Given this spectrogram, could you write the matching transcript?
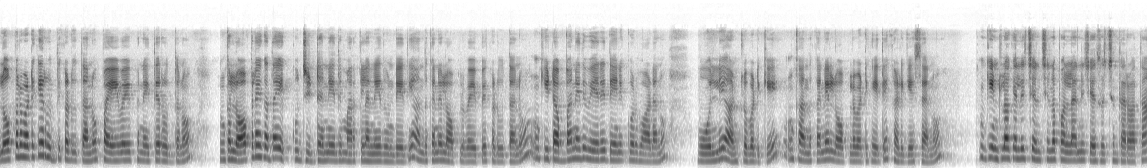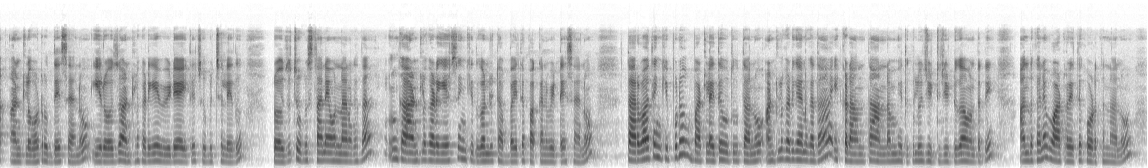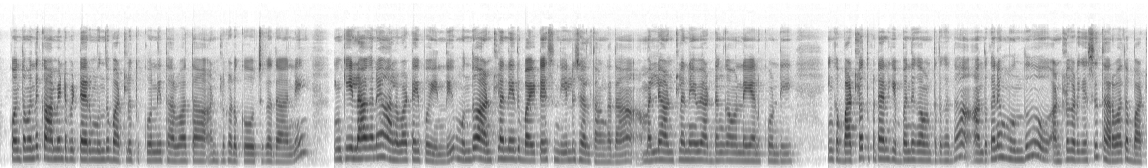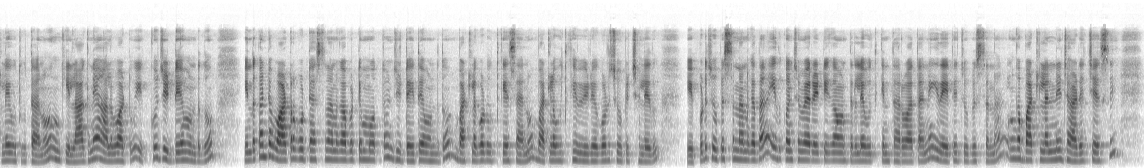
లోపల వాటికే రుద్ది కడుగుతాను. పై వైపునైతే రుద్దను. ఇంకా లోపలే కదా ఎక్కువ జిడ్డు అనేది మరకలు అనేది ఉండేది. అందుకనే లోపల వైపే కడుగుతాను. ఇంక ఈ టబ్ అనేది వేరే దేనికి కూడా వాడను. ఓన్లీ అంట్లు బడికే ఇంకా అందుకనే లోపల బట్టికి అయితే కడిగేశాను. ఇంక ఇంట్లోకి వెళ్ళి చిన్న చిన్న పనులన్నీ చేసి వచ్చిన తర్వాత అంట్లు కూడా రుద్దేశాను. ఈరోజు అంట్లు కడిగే వీడియో అయితే చూపించలేదు. రోజు చూపిస్తానే ఉన్నాను కదా. ఇంకా అంట్లు కడిగేసి ఇంక ఇదిగోండి టబ్ అయితే పక్కన పెట్టేశాను. తర్వాత ఇంక ఇప్పుడు బట్టలు అయితే ఉతుకుతాను. అంట్లు కడిగాను కదా ఇక్కడ అంతా అన్నం మెతుకులు జిడ్డు జిడ్డుగా ఉంటుంది. అందుకనే వాటర్ అయితే కొడుతున్నాను. కొంతమంది కామెంట్ పెట్టారు ముందు బట్టలు ఉతుక్కొని తర్వాత అంట్లు కడుక్కోవచ్చు కదా అని. ఇంక ఇలాగనే అలవాటైపోయింది. ముందు అంట్లు అనేది బయటేసి నీళ్ళు చల్లుతాం కదా మళ్ళీ అంట్లు అనేవి అడ్డంగా ఉన్నాయి అనుకోండి ఇంకా బట్టలు ఉతకడానికి ఇబ్బందిగా ఉంటుంది కదా. అందుకనే ముందు అంట్లు కడిగేసి తర్వాత బట్టలే ఉతుకుతాను. ఇంక ఇలాగనే అలవాటు. ఎక్కువ జిడ్డేం ఉండదు. ఎందుకంటే వాటర్ కొట్టేస్తున్నాను కాబట్టి మొత్తం జిడ్డు అయితే ఉండదు. బట్టలు కూడా ఉతికేసాను బట్టలు ఉతికే వీడియో కూడా చూపించలేదు. ఎప్పుడు చూపిస్తున్నాను కదా ఇది కొంచెం వెరైటీగా ఉంటుందిలే ఉతికిన తర్వాత అని ఇదైతే చూపిస్తున్నా. ఇంకా బట్టలన్నీ జాడిచ్చేసి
